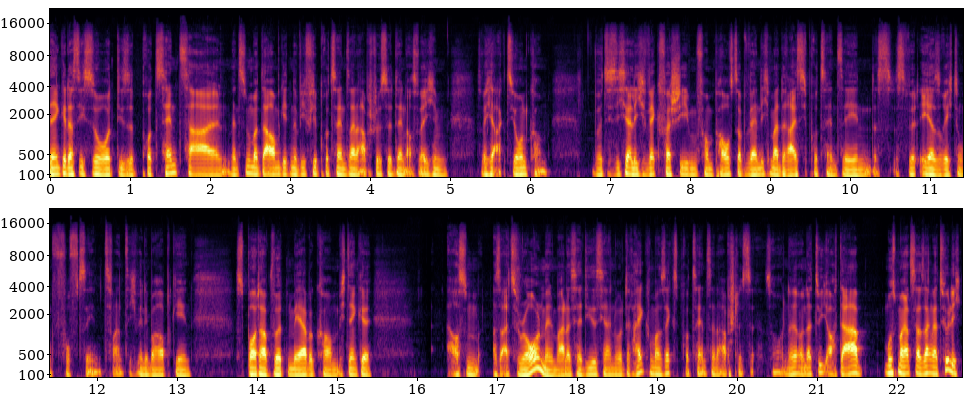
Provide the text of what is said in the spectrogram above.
denke, dass ich so diese Prozentzahlen, wenn es nur mal darum geht, ne, wie viel Prozent seiner Abschlüsse denn aus, welchem, aus welcher Aktion kommen, wird sich sicherlich wegverschieben vom Post-Up. Wir werden nicht mal 30 Prozent sehen. Das, das wird eher so Richtung 15, 20, wenn überhaupt gehen. Spot-Up wird mehr bekommen. Ich denke, aus dem, also als Rollman war das ja dieses Jahr nur 3,6 Prozent seiner Abschlüsse. So, ne? Und natürlich auch da muss man ganz klar sagen, natürlich,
